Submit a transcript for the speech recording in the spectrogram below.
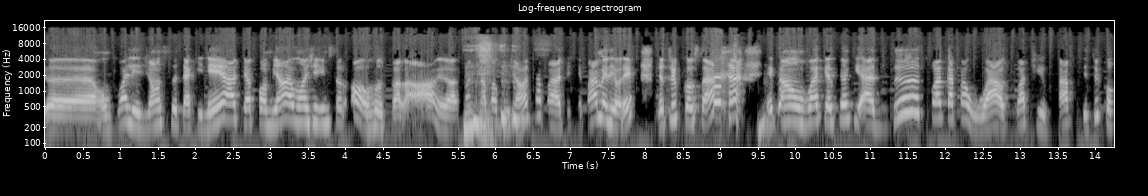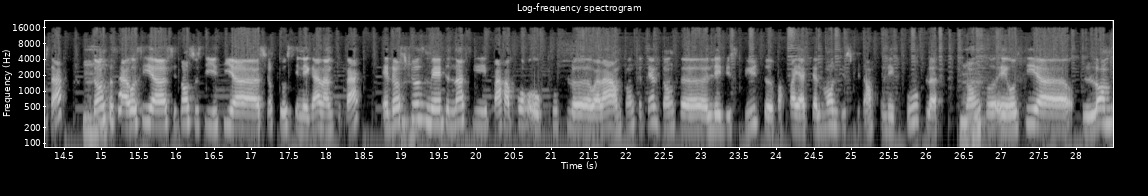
euh, on voit les gens se taquiner. Ah, tu as combien Moi, j'ai une seule? Oh, voilà, euh, toi, tu n'as pas bougé, hein, tu t'es pas amélioré. Des trucs comme ça. Et quand on voit quelqu'un qui a deux, trois, quatre femmes, waouh, toi, tu es pas, des trucs comme ça. Mhm. Donc, ça aussi, c'est un souci ici, surtout au Sénégal, en tout cas. Et d'autres choses maintenant, qui par rapport au couple, euh, voilà, en tant que tel, donc euh, les disputes, euh, parfois il y a tellement de disputes entre les couples, Mhm. donc et aussi l'homme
